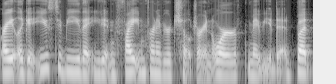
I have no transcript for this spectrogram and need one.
right? Like it used to be that you didn't fight in front of your children, or maybe you did, but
